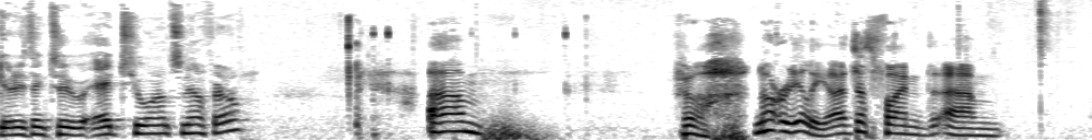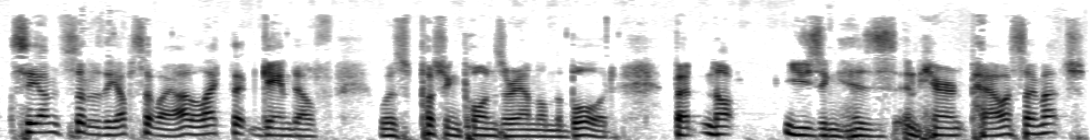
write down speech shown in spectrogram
Got anything to add to your answer now, Farrell? Oh, not really. I just find. Um, see, I'm sort of the opposite way. I like that Gandalf was pushing pawns around on the board, but not using his inherent power so much.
